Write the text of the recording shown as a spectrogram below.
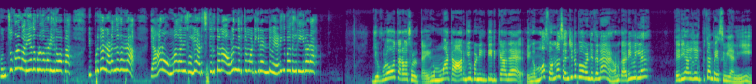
கொஞ்சம் கூட மரியாதை கொடுக்க மாட்டேங்குது வாப்பா இப்படிதான் நடந்துக்கிறா யாரும் உம்மா காரி சொல்லி அடிச்சு திருத்தணும் அவளும் திருத்த மாட்டேங்கிறேன் வேடிக்கை பார்த்துக்கிட்டு இருக்கிறாடா தடவை சொல்லிட்டேன். எங்க அம்மாட்ட ஆர்கியூ பண்ணிக்கிட்டு இருக்காத. எங்க அம்மா சொன்னா செஞ்சுட்டு போக வேண்டியதுதானே? உனக்கு அறிவில்ல? பெரிய ஆளுகள் இப்படித்தான் பேசுவியா நீ?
